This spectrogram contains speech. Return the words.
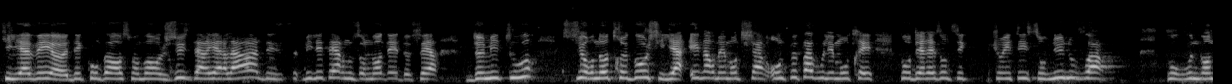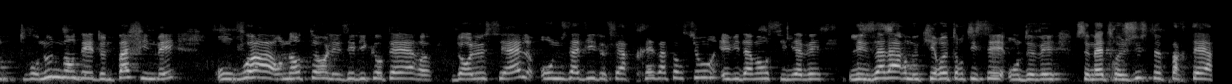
qu'il y avait euh, des combats en ce moment juste derrière là. Des militaires nous ont demandé de faire demi-tour. Sur notre gauche, il y a énormément de chars. On ne peut pas vous les montrer pour des raisons de sécurité. Ils sont venus nous voir pour, vous pour nous demander de ne pas filmer. On voit, on entend les hélicoptères dans le ciel. On nous a dit de faire très attention. Évidemment, s'il y avait les alarmes qui retentissaient, on devait se mettre juste par terre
